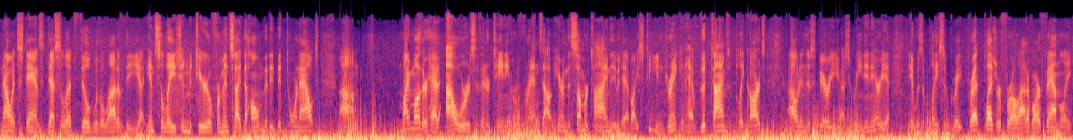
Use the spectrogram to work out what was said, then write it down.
Now it stands desolate, filled with a lot of the uh, insulation material from inside the home that had been torn out. Um, my mother had hours of entertaining her friends out here in the summertime. They would have iced tea and drink and have good times and play cards out in this very uh, screened-in area. It was a place of great pleasure for a lot of our family.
